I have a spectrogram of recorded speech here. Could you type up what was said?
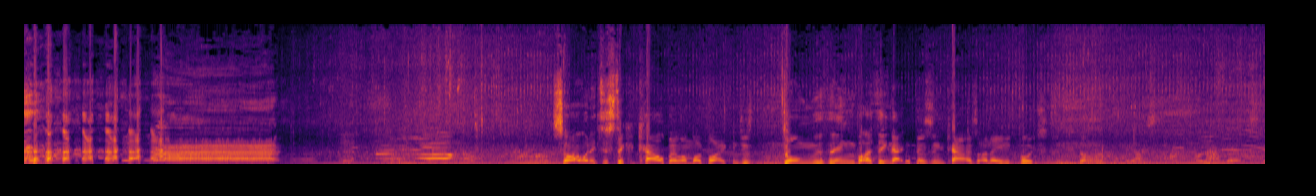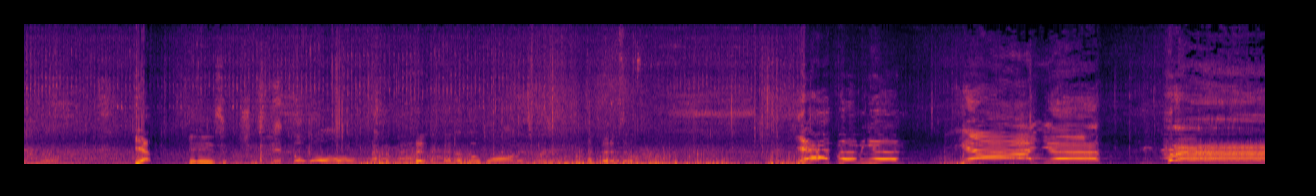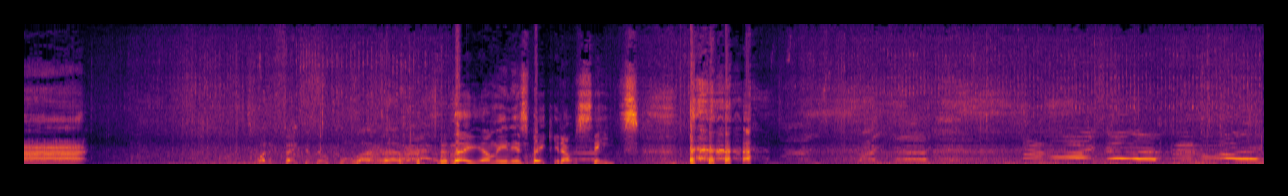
well. So I wanted to stick a cowbell on my bike and just dong the thing, but I think that doesn't count as unaided voice. Durham on the absolute road fest. Yeah, it is. She's hit the wall. and the wall is winning. Yeah, Birmingham! Yeah, Anya! It's quite an effective little call, that, isn't it? Mate, I mean, it's making up seats.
